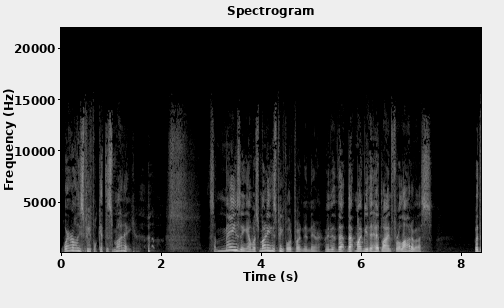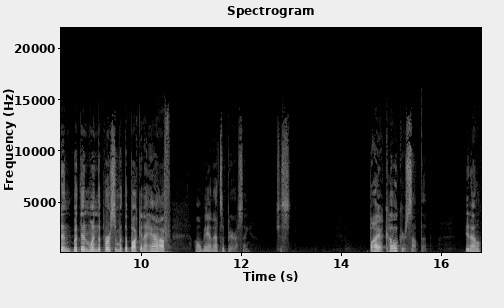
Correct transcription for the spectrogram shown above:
where all these people get this money? it's amazing how much money these people are putting in there. I mean, that, that might be the headline for a lot of us. But then, but then when the person with the buck and a half, oh man, that's embarrassing. Just buy a Coke or something, you know?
